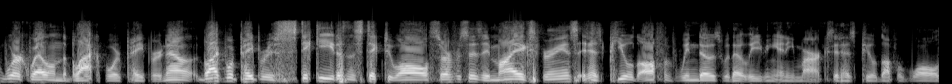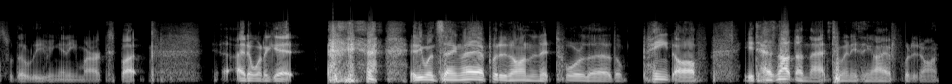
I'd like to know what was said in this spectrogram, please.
work well on the blackboard paper. Now, blackboard paper is sticky; it doesn't stick to all surfaces. In my experience, it has peeled off of windows without leaving any marks. It has peeled off of walls without leaving any marks. But I don't want to get anyone saying, hey, I put it on and it tore the, the paint off, it has not done that to anything I have put it on.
